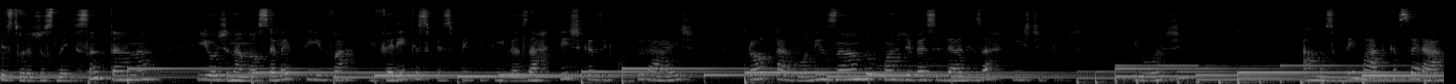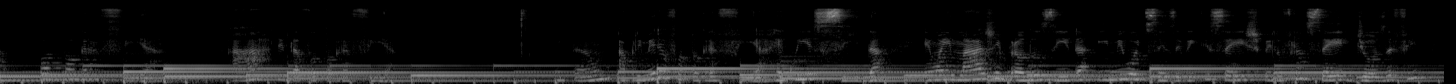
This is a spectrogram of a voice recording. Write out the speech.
professora Jusneide Santana e hoje na nossa letiva Diferentes Perspectivas Artísticas e Culturais, protagonizando com as diversidades artísticas. E hoje a nossa temática será fotografia, a arte da fotografia. Então, a primeira fotografia reconhecida é uma imagem produzida em 1826 pelo francês Joseph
